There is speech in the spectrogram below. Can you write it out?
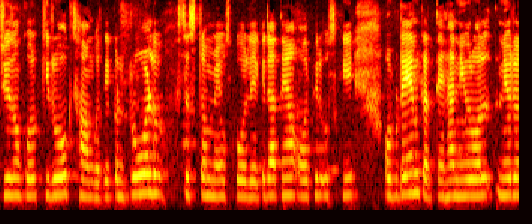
चीज़ों को, की रोकथाम करके कंट्रोल्ड सिस्टम में उसको लेके जाते हैं और फिर उसकी ऑब्टेन करते हैं न्यूरोल न्यूरो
